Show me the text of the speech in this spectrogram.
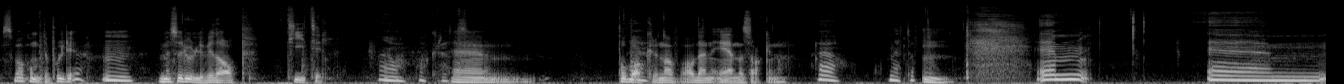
som har kommet til politiet, Mm. men så ruller vi da opp ti til. Ja, akkurat. Eh, på bakgrunn av, av den ene saken. Ja, nettopp. Mm. Um, em,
